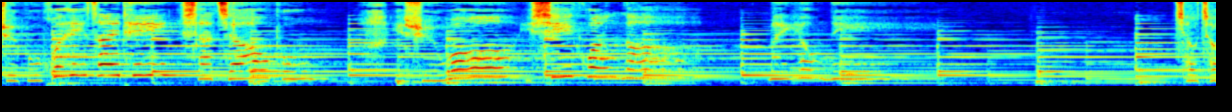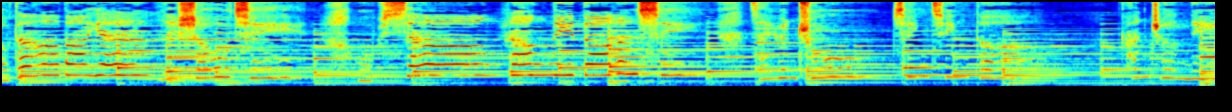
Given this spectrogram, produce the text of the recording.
却不会再停下脚步。也许我已习惯了没有你，悄悄地把眼泪收起，我不想让你担心，在远处静静地看着你。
